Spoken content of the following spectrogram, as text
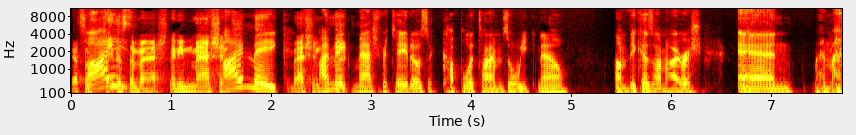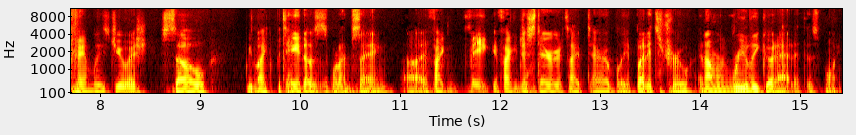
Got some I- potatoes to mash. They need mashing. I make mashing I make mashed potatoes a couple of times a week now, um, because I'm Irish and and my family's Jewish, so we like potatoes. Is what I'm saying. Uh, if I can vague, if I can just stereotype terribly, but it's true, and I'm really good at it at this point.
